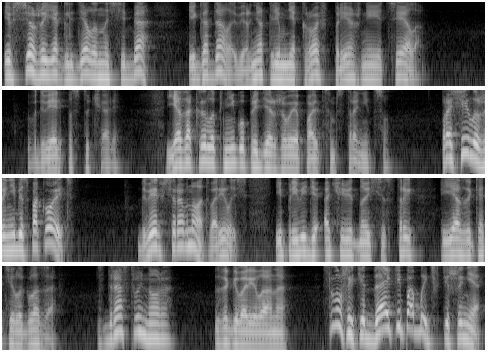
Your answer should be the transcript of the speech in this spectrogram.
И все же я глядела на себя и гадала, вернет ли мне кровь прежнее тело. В дверь постучали. Я закрыла книгу, придерживая пальцем страницу. Просила же не беспокоить. Дверь все равно отворилась, и при виде очередной сестры я закатила глаза. «Здравствуй, Нора», — заговорила она. «Слушайте, дайте побыть в тишине.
